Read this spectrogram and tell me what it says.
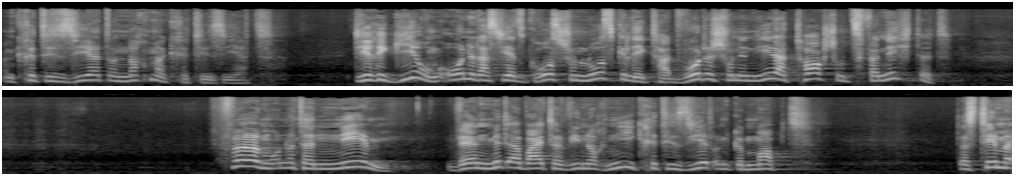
Und kritisiert und nochmal kritisiert. Die Regierung, ohne dass sie jetzt groß schon losgelegt hat, wurde schon in jeder Talkshow vernichtet. Firmen und Unternehmen werden Mitarbeiter wie noch nie kritisiert und gemobbt das Thema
